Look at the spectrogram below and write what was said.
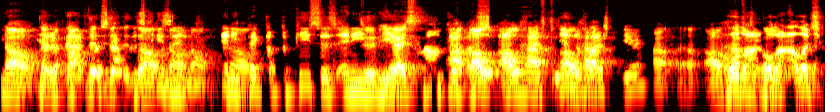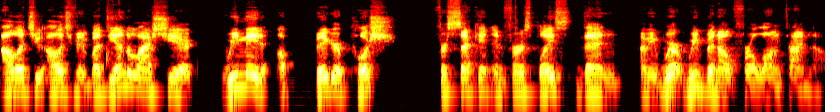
no, he had a bad first half the no, season, no, no, and he picked up the pieces, and he, Dude, he you guys, I'll, I'll, have to. I'll have, last year, I'll, I'll hold on, hold on. I'll let you. I'll let you. I'll let you finish. But at the end of last year, we made a bigger push for second and first place then I mean, we're we've been out for a long time now.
